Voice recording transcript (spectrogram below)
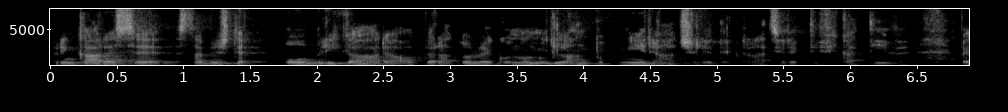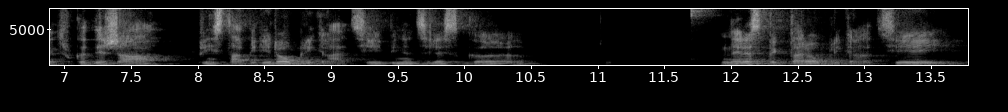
prin care se stabilește obligarea operatorului economic la întocmirea acelei declarații rectificative. Pentru că deja, prin stabilirea obligației, bineînțeles că nerespectarea obligației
